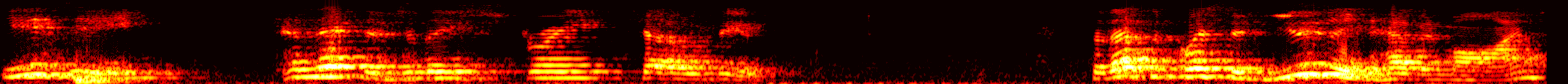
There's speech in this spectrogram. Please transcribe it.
he? Is he connected to these three shadowy figures? So that's the question you need to have in mind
